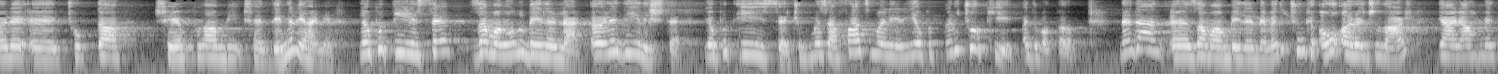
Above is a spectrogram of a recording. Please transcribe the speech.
öyle e, çok da şey yapılan bir şey denir ya hani yapıt iyiyse zaman onu belirler. Öyle değil işte. Yapıt iyiyse. Çünkü mesela Fatma Ali'nin yapıtları çok iyi. Hadi bakalım. Neden e, zaman belirlemedi? Çünkü o aracılar yani Ahmet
